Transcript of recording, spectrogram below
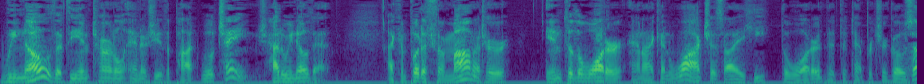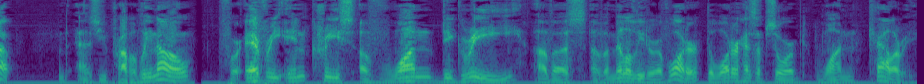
we know that the internal energy of the pot will change. How do we know that? I can put a thermometer into the water and I can watch as I heat the water that the temperature goes up. As you probably know, for every increase of one degree of a, of a milliliter of water, the water has absorbed one calorie.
